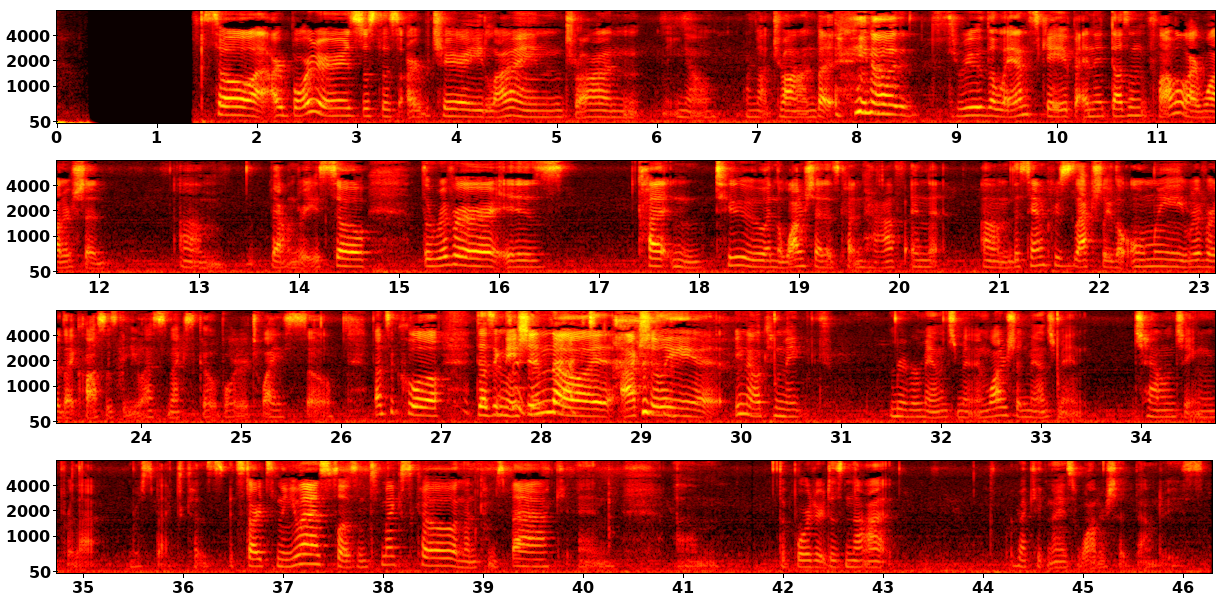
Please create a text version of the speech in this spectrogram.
So uh, our border is just this arbitrary line drawn, you know, or not drawn, but you know, through the landscape, and it doesn't follow our watershed um, boundaries. So the river is cut in two, and the watershed is cut in half, and um, the Santa Cruz is actually the only river that crosses the U.S. Mexico border twice. So that's a cool designation, a though it actually, you know, can make river management and watershed management challenging for that respect because it starts in the US, flows into Mexico, and then comes back, and um, the border does not recognize watershed boundaries.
